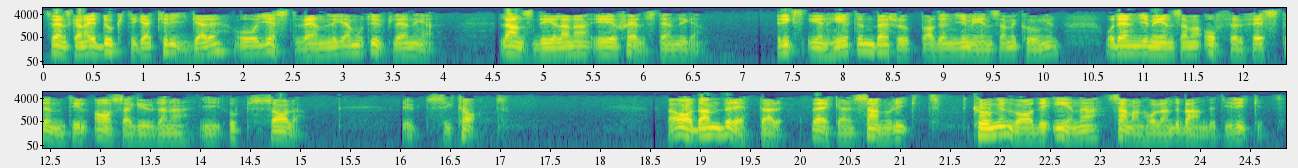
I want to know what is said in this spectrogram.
Svenskarna är duktiga krigare och gästvänliga mot utlänningar. Landsdelarna är självständiga. Riksenheten bärs upp av den gemensamma kungen och den gemensamma offerfesten till asagudarna i Uppsala. Ut citat. Vad Adam berättar verkar sannolikt. Kungen var det ena sammanhållande bandet i riket.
